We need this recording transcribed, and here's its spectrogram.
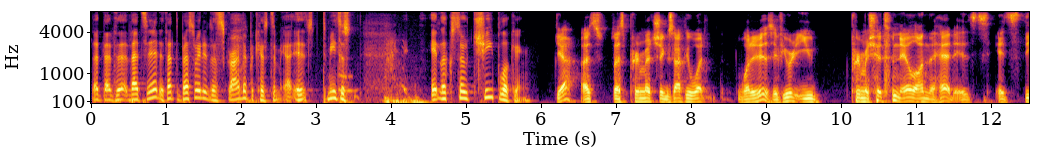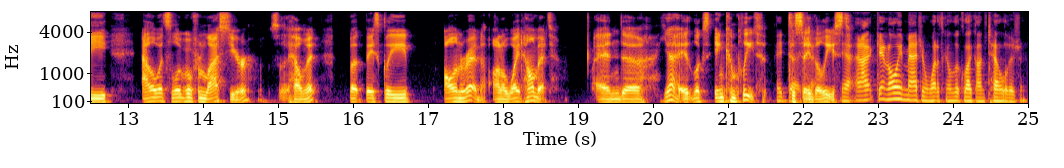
That, that, that that's it. Is that the best way to describe it? Because to me, it's to me, it's just it looks so cheap looking. Yeah, that's that's pretty much exactly what what it is. If you were you pretty much hit the nail on the head. It's it's the Alouettes logo from last year it's a helmet, but basically all in red on a white helmet. And uh, yeah, it looks incomplete It to say yeah. the least. Yeah, and I can only imagine what it's going to look like on television,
